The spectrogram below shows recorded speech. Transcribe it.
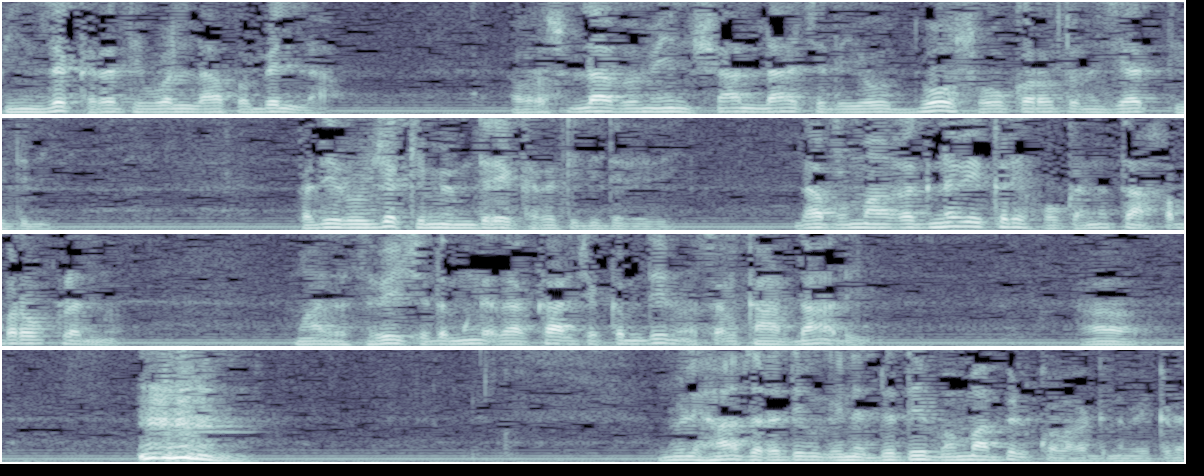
پینځه کرته والله په بالله او رسول الله به ان شاء الله چې د یو 200 کرته نه زیات لیدلی په دې روزه کې مې درې کرته لیدلې دي دا په ما غږ نه وکړې خو کنه تا خبر وکړل نو ما دا څه چې د موږ دا کار چې کم دین اصل کار دا دی ها نو له حاضر دی وګینه د دې مما بالکل غږ نه وکړه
